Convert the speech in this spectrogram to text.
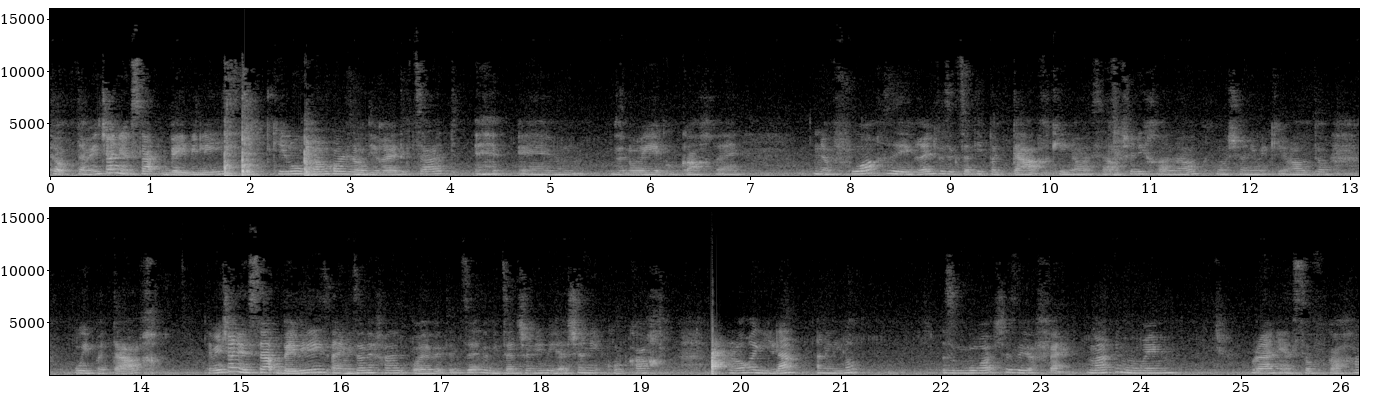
טוב, תמיד כשאני עושה בייביליס, כאילו קודם כל זה עוד ירד קצת, אמ, זה לא יהיה כל כך אה, נפוח, זה ירד וזה קצת ייפתח, כי גם השיער שלי חלק, כמו שאני מכירה אותו, הוא ייפתח. תמיד כשאני עושה בייביליס, אני מצד אחד אוהבת את זה, ומצד שני, בגלל שאני כל כך לא רגילה, אני לא סגורה שזה יפה. מה אתם אומרים? אולי אני אאסוף ככה,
